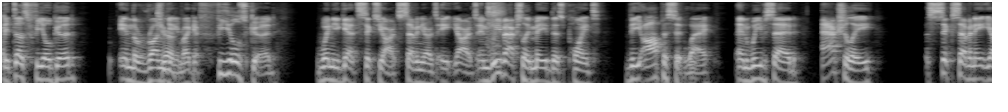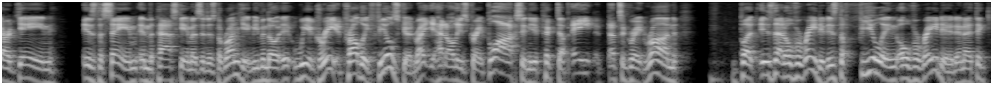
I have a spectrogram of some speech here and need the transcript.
it does feel good in the run sure. game. Like it feels good when you get six yards, seven yards, eight yards. And we've actually made this point the opposite way. And we've said, actually, six, seven, eight yard gain is the same in the pass game as it is the run game, even though it, we agree it probably feels good, right? You had all these great blocks and you picked up eight. That's a great run. But is that overrated? Is the feeling overrated? And I think,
